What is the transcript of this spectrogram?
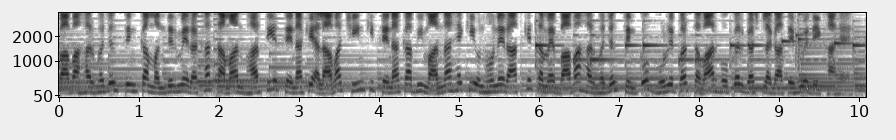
बाबा हरभजन सिंह का मंदिर में रखा सामान भारतीय सेना के अलावा चीन की सेना का भी मानना है कि उन्होंने रात के समय बाबा हरभजन सिंह को घोड़े पर सवार होकर गश्त लगाते हुए देखा है।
